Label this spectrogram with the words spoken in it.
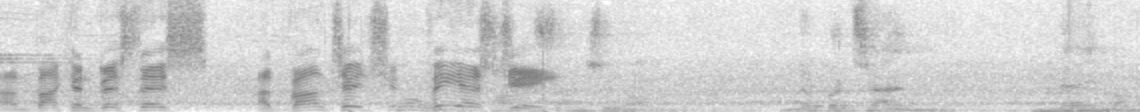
And back in business, advantage PSG. Number 10, Neymar.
